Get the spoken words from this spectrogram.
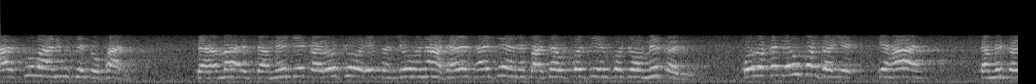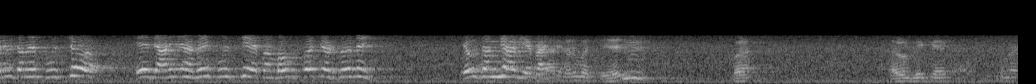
આ શું માન્યું છે તોફાન? તમે જે કરો છો એ સંજોગોના આધારે થાય છે અને પાછા ઉપરથી એમ કહો છો અમે કર્યું. કોઈ વખત એવું પણ કહીએ કે હા તમે કર્યું તમે ખુશ છો. એ જાણીને અમે ખુશ છીએ પણ બહુ ઉપર ચડશો નહીં. એવું સમજાવીએ પાછું. બરોબર છે. પણ અરુણભાઈ કે તમે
